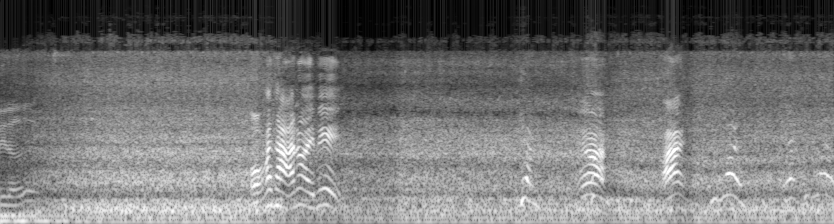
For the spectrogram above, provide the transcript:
ยเลย ขอคาถาหน่อยพี่เฮียเนี่ยไป ขึ้นเลยขึ้นเลย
